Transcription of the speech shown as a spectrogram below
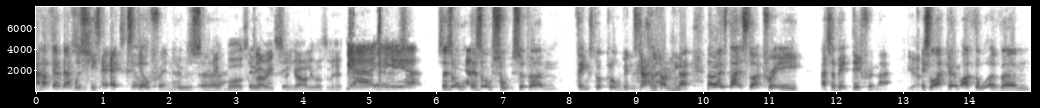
and I think that was his ex girlfriend who was. Uh, it was doing Chloe that wasn't it? Yeah, yeah, yeah, yeah. So there's all there's all sorts of um, things to applaud Vince Gallo in that. No, it's, that's like pretty. That's a bit different. That Yeah. it's like um, I thought of. Um,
